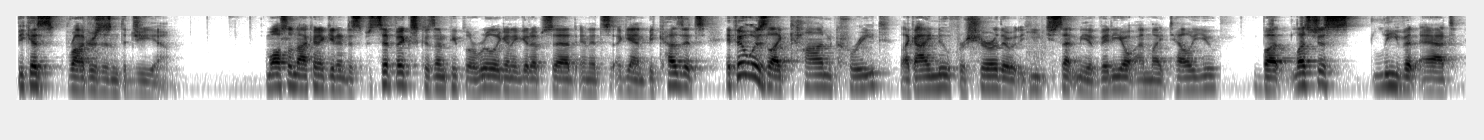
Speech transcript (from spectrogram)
because Rodgers isn't the GM. I'm also not going to get into specifics because then people are really going to get upset. And it's again because it's if it was like concrete, like I knew for sure that he sent me a video, I might tell you. But let's just leave it at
